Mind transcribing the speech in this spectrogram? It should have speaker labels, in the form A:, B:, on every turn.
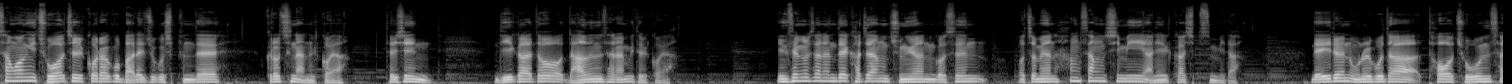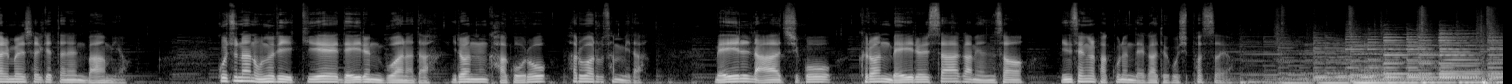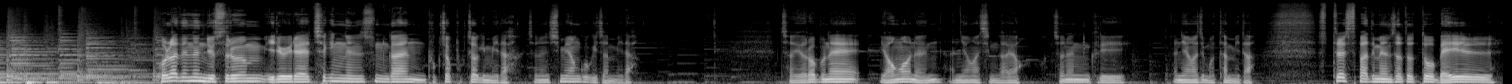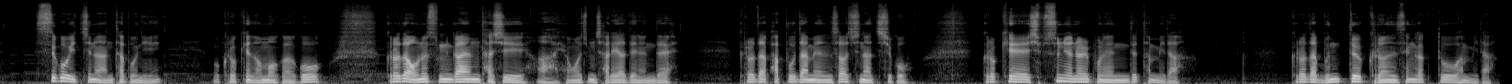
A: 상황이 좋아질 거라고 말해주고 싶은데 그렇진 않을 거야. 대신 네가 더 나은 사람이 될 거야. 인생을 사는데 가장 중요한 것은 어쩌면 항상심이 아닐까 싶습니다. 내일은 오늘보다 더 좋은 삶을 살겠다는 마음이요. 꾸준한 오늘이 있기에 내일은 무한하다. 이런 각오로 하루하루 삽니다. 매일 나아지고 그런 매일을 쌓아가면서 인생을 바꾸는 내가 되고 싶었어요. 골라듣는 뉴스룸 일요일에 책 읽는 순간 북적북적입니다. 저는 심영구 기자입니다. 자, 여러분의 영어는 안녕하신가요? 저는 그리 안녕하지 못합니다. 스트레스 받으면서도 또 매일 쓰고 있지는 않다 보니 뭐 그렇게 넘어가고 그러다 어느 순간 다시 아, 영어 좀 잘해야 되는데 그러다 바쁘다면서 지나치고 그렇게 십수년을 보낸 듯 합니다. 그러다 문득 그런 생각도 합니다.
